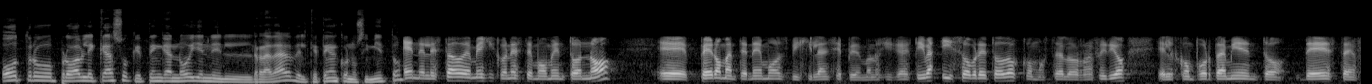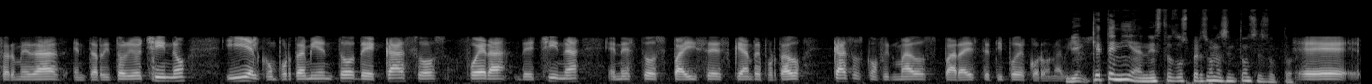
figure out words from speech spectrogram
otro probable caso que tengan hoy en el radar del que tengan conocimiento? En el Estado de México en este momento no eh, pero mantenemos vigilancia epidemiológica activa y sobre todo, como usted lo refirió, el comportamiento de esta enfermedad en territorio chino y el comportamiento de casos fuera de China en estos países que han reportado casos confirmados para este tipo de coronavirus. Bien, ¿qué tenían estas dos personas entonces, doctor? Eh,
